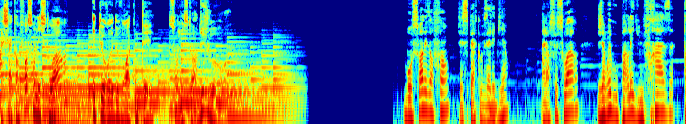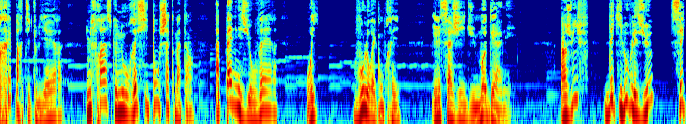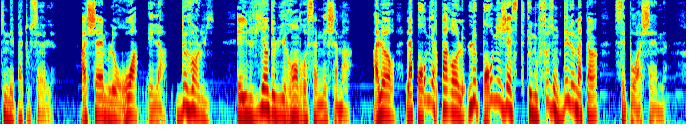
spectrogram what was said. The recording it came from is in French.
À chaque enfant son histoire est heureux de vous raconter son histoire du jour. Bonsoir les enfants, j'espère que vous allez bien. Alors ce soir, j'aimerais vous parler d'une phrase très particulière, une phrase que nous récitons chaque matin, à peine les yeux ouverts. Oui, vous l'aurez compris, il s'agit du Modéani. Un juif, dès qu'il ouvre les yeux, sait qu'il n'est pas tout seul. Hachem le roi est là, devant lui, et il vient de lui rendre sa Neshama. Alors, la première parole, le premier geste que nous faisons dès le matin, c'est pour Hachem.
